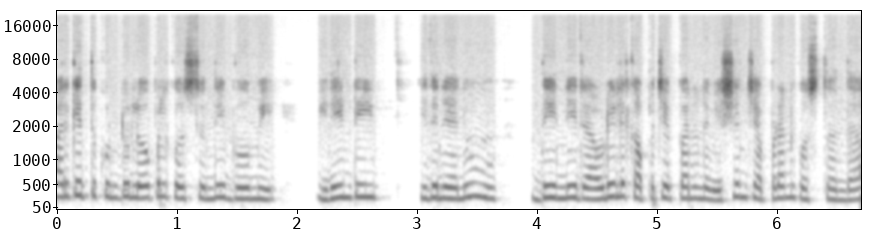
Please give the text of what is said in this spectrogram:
పరిగెత్తుకుంటూ లోపలికి వస్తుంది భూమి. ఇదేంటి? ఇది నేను దీన్ని రౌడీలకు అప్పచెప్పానన్న విషయం చెప్పడానికి వస్తుందా?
